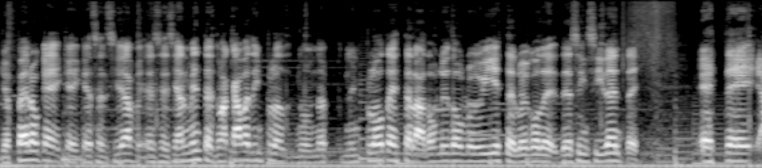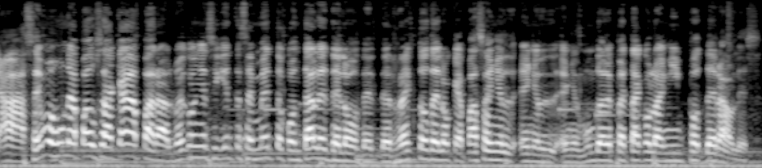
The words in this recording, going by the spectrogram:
espero que, que, esencialmente no acabe de no, implote este, la WWE este, luego de ese incidente. Este, hacemos una pausa acá para luego en el siguiente segmento contarles del resto de lo que pasa en el, en el, en el mundo del espectáculo en Imponderables.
